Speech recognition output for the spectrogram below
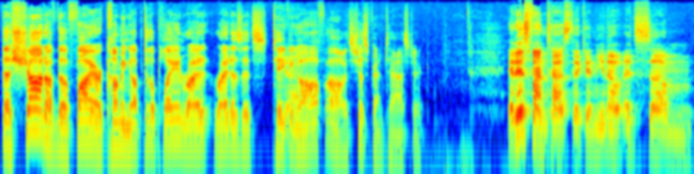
the shot of the fire coming up to the plane right right as it's taking Yeah. off. Oh, it's just fantastic. It is fantastic, and you know, it's um,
